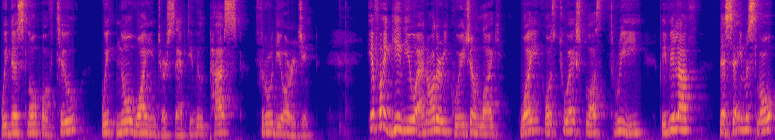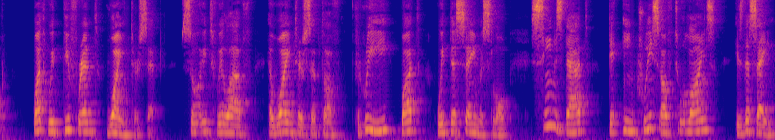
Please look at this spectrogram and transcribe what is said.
with a slope of 2 with no y-intercept. It will pass through the origin. If I give you another equation like y equals 2x plus 3, we will have the same slope but with different y-intercept. So it will have a y-intercept of 3 but with the same slope. Seems that the increase of two lines is the same.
